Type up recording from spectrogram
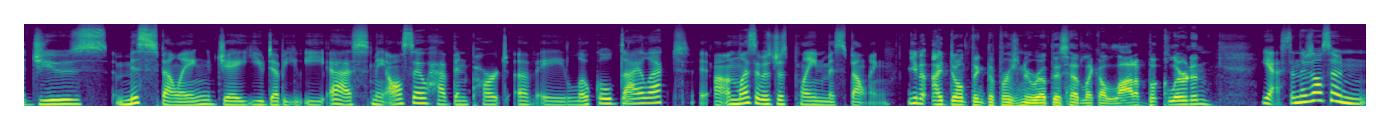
The Jews' misspelling, J U W E S, may also have been part of a local dialect, uh, unless it was just plain misspelling. You know, I don't think the person who wrote this had like a lot of book learning. Yes, and there's also n-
